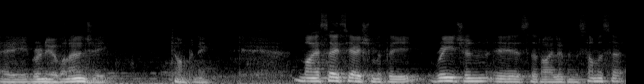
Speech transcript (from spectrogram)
a renewable energy company. My association with the region is that I live in Somerset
